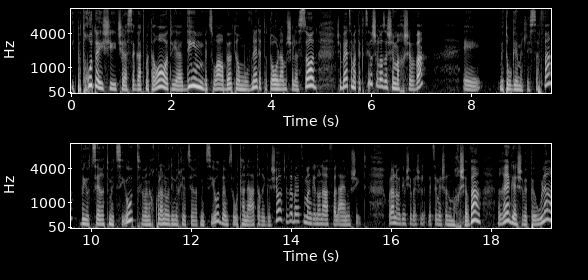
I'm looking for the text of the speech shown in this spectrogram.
ההתפתחות האישית, של השגת מטרות, יעדים, בצורה הרבה יותר מובנית, את אותו עולם של הסוד, שבעצם התקציר שלו זה שמחשבה אה, מתורגמת לשפה ויוצרת מציאות, ואנחנו כולנו יודעים איך יוצרת מציאות, באמצעות הנעת הרגשות, שזה בעצם מנגנון ההפעלה האנושית. כולנו יודעים שבעצם יש לנו מחשבה, רגש ופעולה.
